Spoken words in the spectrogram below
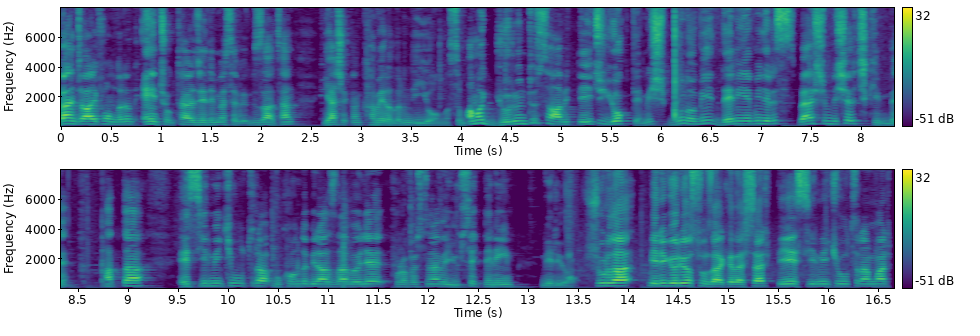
bence iPhone'ların en çok tercih edilme sebebi zaten gerçekten kameraların iyi olması. Ama görüntü sabitleyici yok demiş. Bunu bir deneyebiliriz. Ben şimdi dışarı çıkayım bir. Hatta S22 Ultra bu konuda biraz daha böyle profesyonel ve yüksek deneyim veriyor. Şurada beni görüyorsunuz arkadaşlar. Bir S22 Ultra'm var,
